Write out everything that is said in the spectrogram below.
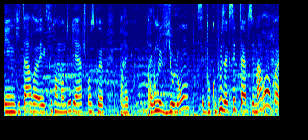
ait une guitare euh, électrique en bandoulière. Je pense que, par, par exemple, le violon, c'est beaucoup plus acceptable. C'est marrant, quoi.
